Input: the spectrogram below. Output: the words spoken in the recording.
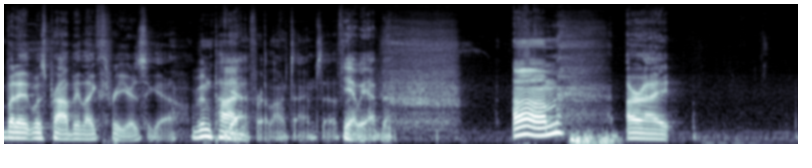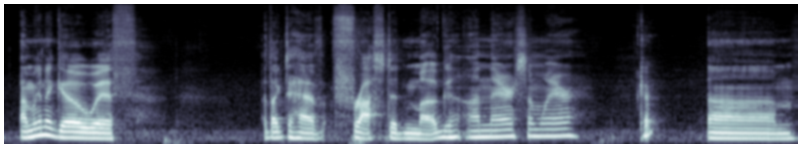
But it was probably like three years ago. We've been podding Yeah. for a long time, so. Yeah, we have been. Um, all right. I'm gonna go with. I'd like to have frosted mug on there somewhere. Okay. Um,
